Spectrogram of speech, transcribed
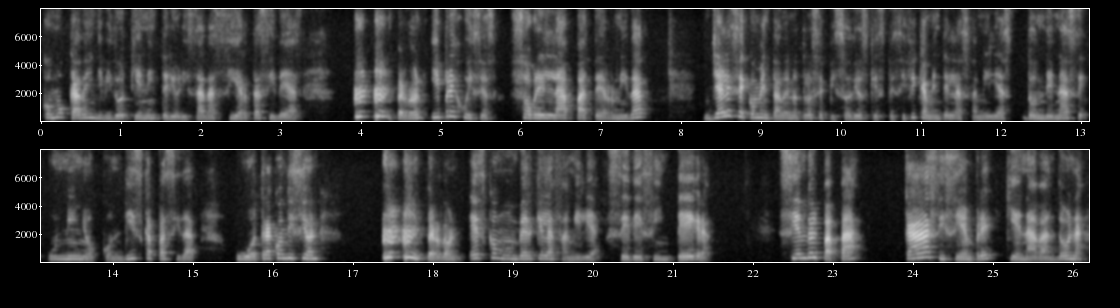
cómo cada individuo tiene interiorizadas ciertas ideas, perdón, y prejuicios sobre la paternidad. Ya les he comentado en otros episodios que específicamente en las familias donde nace un niño con discapacidad u otra condición, perdón, es común ver que la familia se desintegra, siendo el papá casi siempre quien abandona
